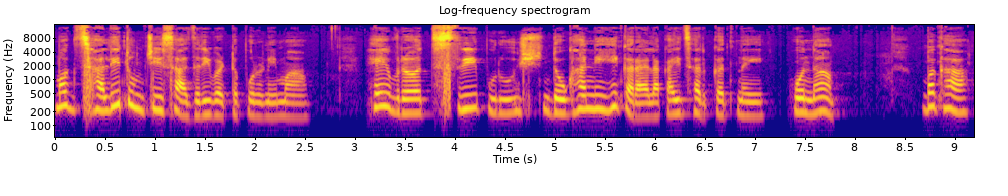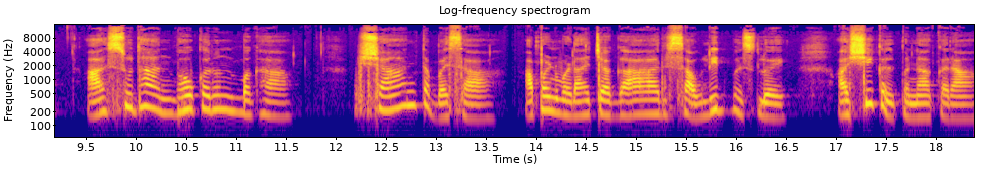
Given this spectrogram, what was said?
मग झाली तुमची साजरी वटपौर्णिमा. हे व्रत स्त्री पुरुष दोघांनीही करायला काहीच हरकत नाही. हो ना. बघा आज सुद्धा अनुभव करून बघा. शांत बसा. आपण वडाच्या गार सावलीत बसलोय. अशी कल्पना करा.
